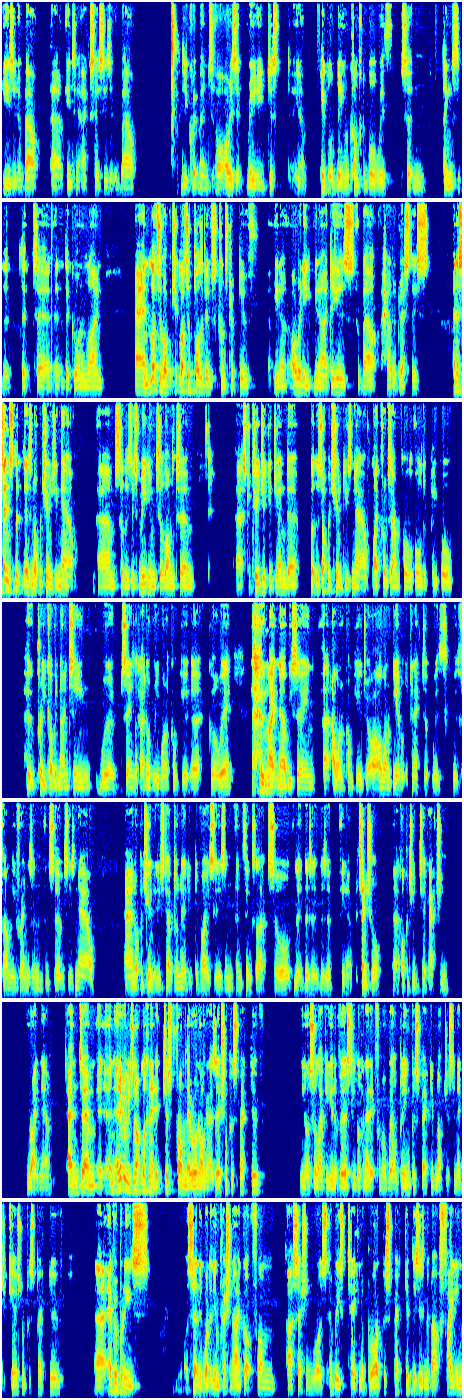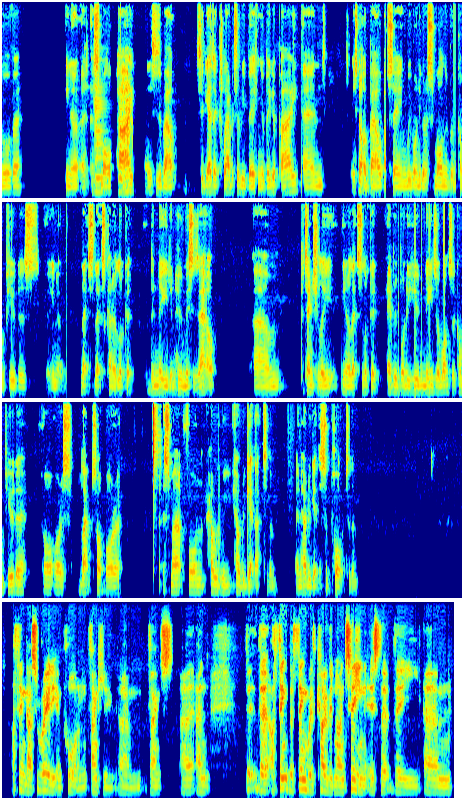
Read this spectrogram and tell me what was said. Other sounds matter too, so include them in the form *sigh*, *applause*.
Is it about uh, internet access? Is it about the equipment, or, or is it really just you know people being uncomfortable with certain things that that uh, that go on online? And lots of opportunities, lots of positives, constructive, you know, already you know ideas about how to address this, and a sense that there's an opportunity now. Um, so there's this medium to long term uh, strategic agenda, but there's opportunities now. Like for example, older people who pre-COVID-19 were saying, look, I don't really want a computer, go away, *laughs* who might now be saying, I want a computer or I want to be able to connect up with, with family, friends and, and services now and opportunities to have donated devices and, and things like that. So there's a, there's a you know, potential uh, opportunity to take action right now. And, um, and, and everybody's not looking at it just from their own organizational perspective, you know, so like a university looking at it from a well-being perspective, not just an educational perspective uh, everybody's certainly what the impression I got from our session was everybody's taking a broad perspective. This isn't about fighting over, you know, a, a small mm-hmm. pie. This is about together collaboratively baking a bigger pie. And it's not about saying we've only got a small number of computers, you know, let's, let's kind of look at the need and who misses out. Um, potentially, you know, let's look at everybody who needs or wants a computer or, or a laptop or a a smartphone, how would we how would we get that to them, and how do we get the support to them? I think that's really important. Thank you. Um, thanks. Uh, and the, the, I think the thing with COVID-19 is that the um,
